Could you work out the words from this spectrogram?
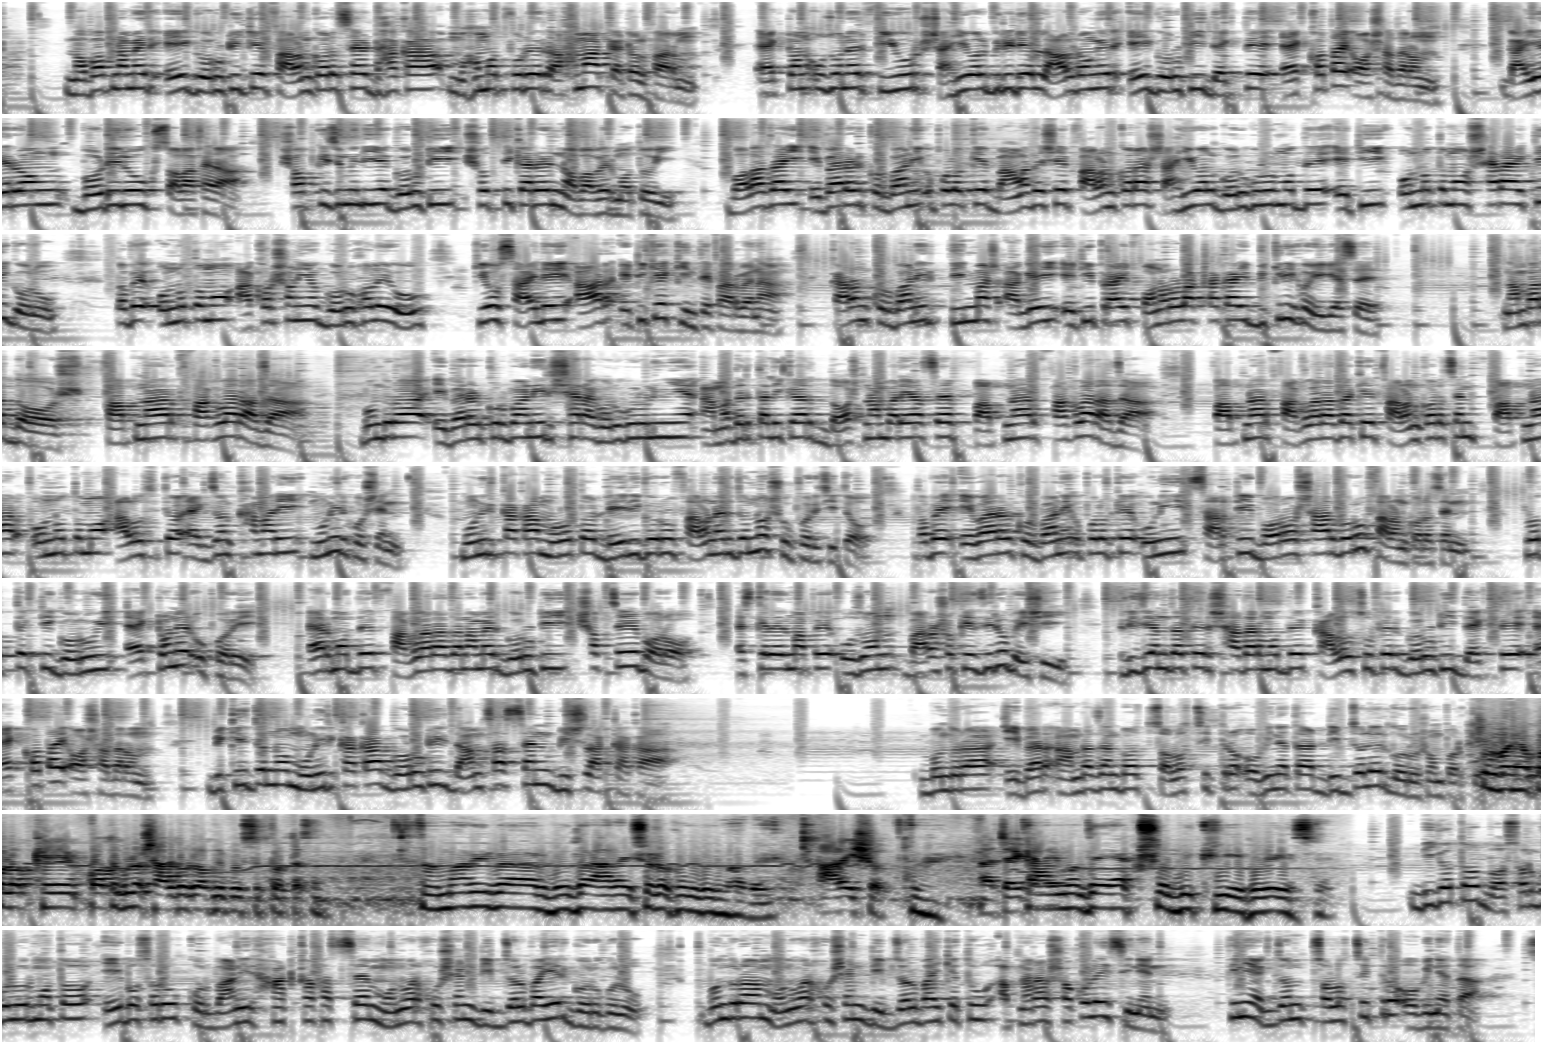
নবাব নামের এই গরুটিকে পালন করেছে ঢাকা মোহাম্মদপুরের রাহমা ক্যাটল ফার্ম। এক টন ওজনের পিওর শাহিওয়াল ব্রিডের লাল রঙের এই গরুটি দেখতে এক কথায় অসাধারণ। গায়ের রং, বডি লুক, চলাফেরা সব কিছু মিলিয়ে গরুটি সত্যিকারের নবাবের মতোই। বলা যায় এবারের কোরবানি উপলক্ষে বাংলাদেশে পালন করা শাহিওয়াল গরুগুলোর মধ্যে এটি অন্যতম সেরা একটি গরু। তবে অন্যতম আকর্ষণীয় গরু হলেও কেউ চাইলেই আর এটিকে কিনতে পারবে না। কারণ কোরবানির তিন মাস আগেই এটি প্রায় পনেরো লাখ টাকায় বিক্রি হয়ে গেছে। নাম্বার দশ, পাবনার পাগলা রাজা। বন্ধুরা, এবারের কোরবানির সেরা গরুগুলো নিয়ে আমাদের তালিকার দশ নম্বরে আছে পাবনার পাগলা রাজা। পাবনার পাগলা রাজাকে পালন করেছেন পাবনার অন্যতম আলোচিত একজন খামারি মনির হোসেন। মনির কাকা মূলত ডেইরি গরু পালনের জন্য সুপরিচিত। তবে এবারের কোরবানি উপলক্ষে উনি চারটি বড় সার গরু পালন করেছেন। প্রত্যেকটি গরুই এক টনের উপরে। এর মধ্যে পাগলা রাজা নামের গরুটি সবচেয়ে বড়। স্কেলের মাপে ওজন বারোশো কেজিরও বেশি। ফ্রিজিয়ান জাতের সাদার মধ্যে কালো চুপের গরুটি দেখতে এক কথায় অসাধারণ। বিক্রির জন্য মনির কাকা গরুটির দাম চাচ্ছেন বিশ লাখ টাকা। বন্ধুরা এবার আমরা জানব চলচ্চিত্র অভিনেতা ডিপজলের গরু সম্পর্কে। কুরবানি উপলক্ষে কতগুলো সার গরু আপনি প্রস্তুত করতেছেন? আমার এবার বোধ আড়াইশো রকম গরু হবে। আড়াইশো? হ্যাঁ। আচ্ছা তার এখানে মধ্যে একশো বিক্রি হয়ে গেছে। বিগত বছরগুলোর মতো এই বছরও কোরবানির হাট কাঁপাচ্ছে মনোয়ার হোসেন ডিপজল ভাইয়ের গরুগুলো। বন্ধুরা, মনোয়ার হোসেন ডিপজল ভাইকে তো আপনারা সকলেই চিনেন। তিনি একজন চলচ্চিত্র অভিনেতা।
